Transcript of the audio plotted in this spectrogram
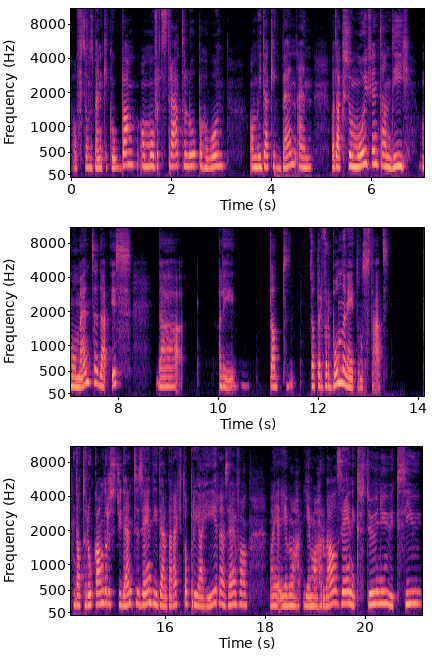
of soms ben ik ook bang om over de straat te lopen, gewoon om wie dat ik ben. En wat ik zo mooi vind aan die momenten, dat is dat, dat, dat er verbondenheid ontstaat. Dat er ook andere studenten zijn die daar dan echt op reageren en zeggen van, maar jij mag, jij mag er wel zijn, ik steun u, ik zie u.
